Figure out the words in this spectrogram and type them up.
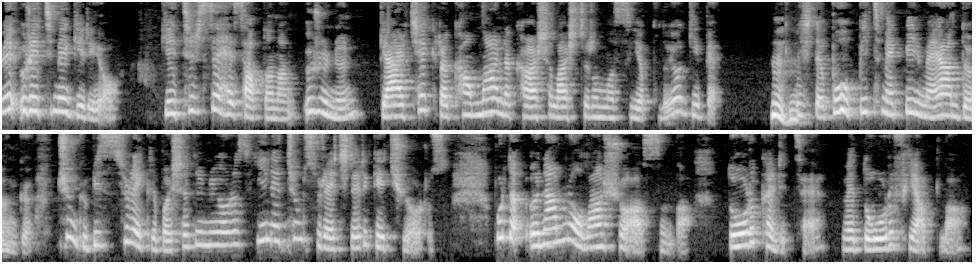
ve üretime giriyor. Getirse hesaplanan ürünün gerçek rakamlarla karşılaştırılması yapılıyor gibi. İşte bu bitmek bilmeyen döngü. Çünkü biz sürekli başa dönüyoruz. Yine tüm süreçleri geçiyoruz. Burada önemli olan şu aslında. Doğru kalite ve doğru fiyatla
